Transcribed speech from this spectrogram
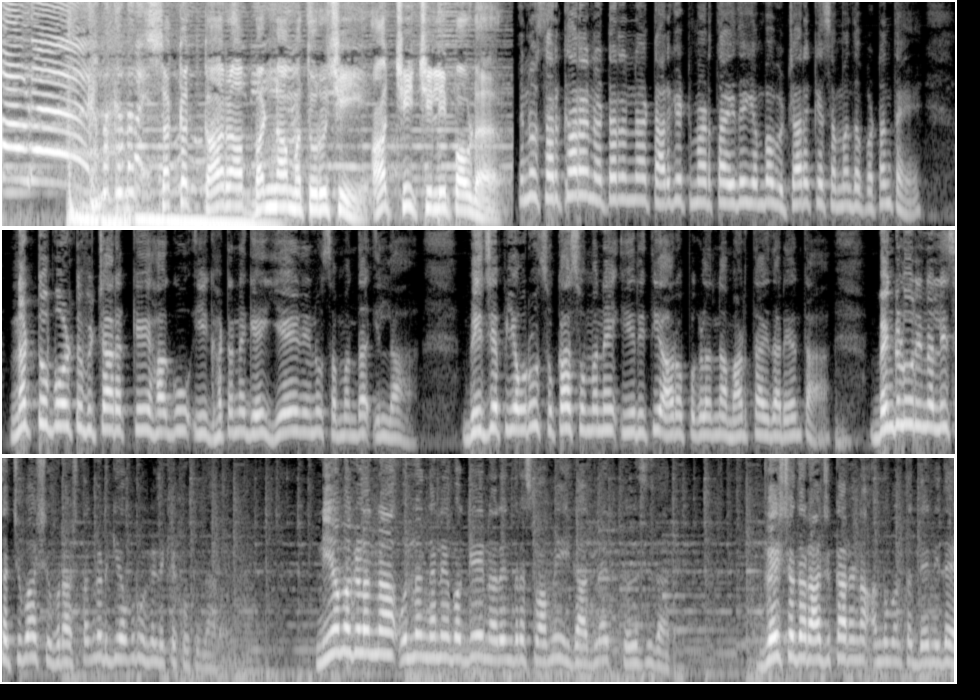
ಪೌಡರ್. ಸಖತ್ ಖಾರ ಬಣ್ಣ ಮತ್ತು ರುಚಿ ಆಚಿ ಚಿಲ್ಲಿ ಪೌಡರ್. ಇನ್ನು ಸರ್ಕಾರ ನಟರನ್ನ ಟಾರ್ಗೆಟ್ ಮಾಡ್ತಾ ಇದೆ ಎಂಬ ವಿಚಾರಕ್ಕೆ ಸಂಬಂಧಪಟ್ಟಂತೆ ನಟ್ಟು ಬೋಲ್ಟ್ ವಿಚಾರಕ್ಕೆ ಹಾಗೂ ಈ ಘಟನೆಗೆ ಏನೇನು ಸಂಬಂಧ ಇಲ್ಲ. ಬಿಜೆಪಿಯವರು ಸುಖಾಸುಮ್ಮನೆ ಈ ರೀತಿ ಆರೋಪಗಳನ್ನ ಮಾಡ್ತಾ ಇದ್ದಾರೆ ಅಂತ ಬೆಂಗಳೂರಿನಲ್ಲಿ ಸಚಿವ ಶಿವರಾಜ್ ತಂಗಡಗಿ ಅವರು ಹೇಳಿಕೆ ಕೊಟ್ಟಿದ್ದಾರೆ. ನಿಯಮಗಳನ್ನ ಉಲ್ಲಂಘನೆ ಬಗ್ಗೆ ನರೇಂದ್ರ ಸ್ವಾಮಿ ಈಗಾಗಲೇ ತಿಳಿಸಿದ್ದಾರೆ. ದ್ವೇಷದ ರಾಜಕಾರಣ ಅನ್ನುವಂಥದ್ದೇನಿದೆ,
